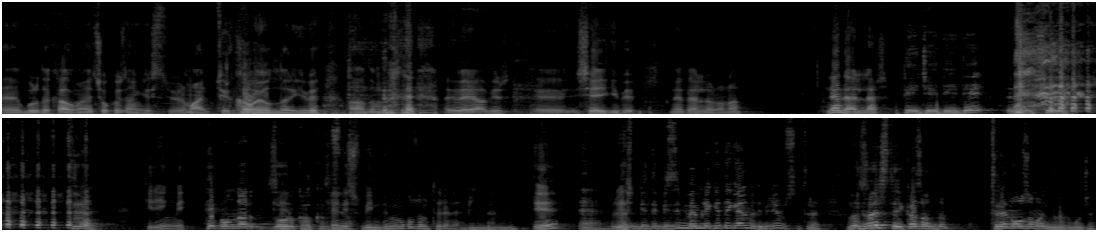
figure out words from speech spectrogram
e, burada kalmaya çok özen gösteriyorum. Aynı Türk Hava Yolları gibi anladın mı? Veya bir e, şey gibi ne derler ona? Ne derler? DCDD e, şey tren. Tren mi? Hep onlar doğru kalkar Sen usta. hiç bindin mi kuzum trene? Bilmem mi? E? Ee, Res- bir de bizim memlekete gelmedi biliyor musun tren? Nasıl? Üniversiteyi kazandım. Treni o zaman gördüm hocam.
